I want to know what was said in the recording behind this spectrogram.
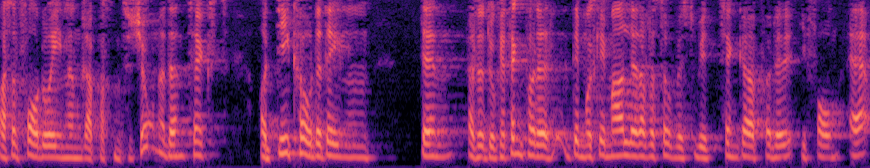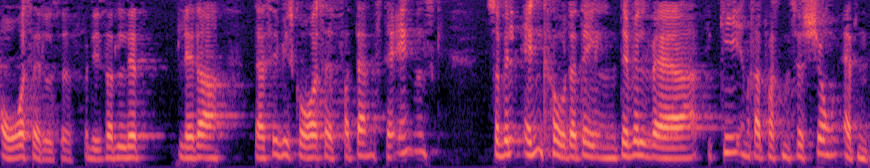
og så får du en eller anden repræsentation af den tekst, og decoderdelen, den, altså du kan tænke på det, det er måske meget lettere at forstå, hvis du tænker på det i form af oversættelse, fordi så er det lidt lettere, lad os sige, at vi skal oversætte fra dansk til engelsk, så vil encoder-delen, det vil være, give en repræsentation af den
